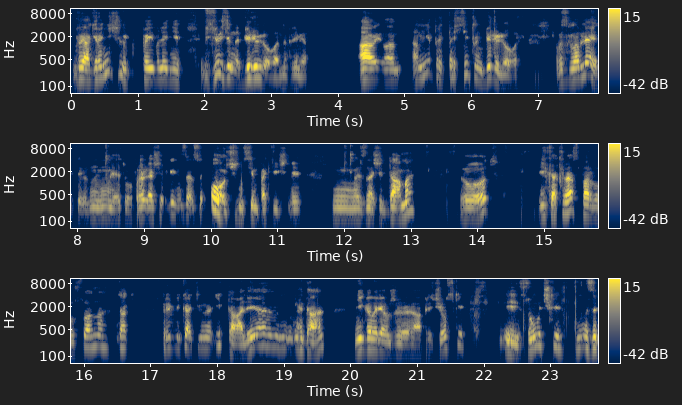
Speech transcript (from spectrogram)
Вы ограничили появление в Зюзина Бирюлева, например. А, а, а мне предпочтительно Бирюлева. Возглавляет эту управляющую организацию очень симпатичная, значит, дама. Вот. И как раз по росту она так привлекательна. Италия, да, не говоря уже о прическе и сумочке за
